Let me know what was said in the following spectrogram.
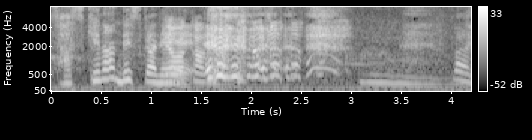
サスケなんですかね？まあ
